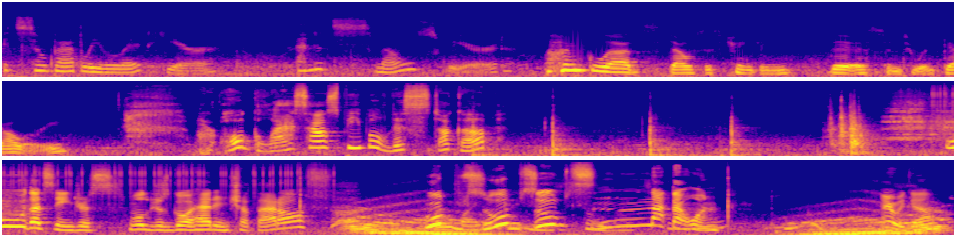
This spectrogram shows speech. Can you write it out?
It's so badly lit here. And it smells weird. I'm glad Strauss is changing this into a gallery. Are all glasshouse people this stuck up? Ooh, that's dangerous. We'll just go ahead and shut that off. Oh oops, oops, oops. Not that one. There we go.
